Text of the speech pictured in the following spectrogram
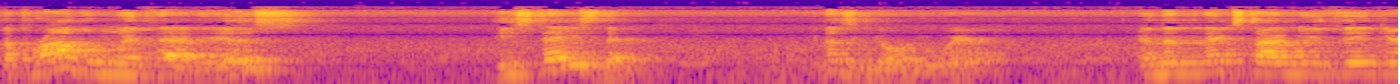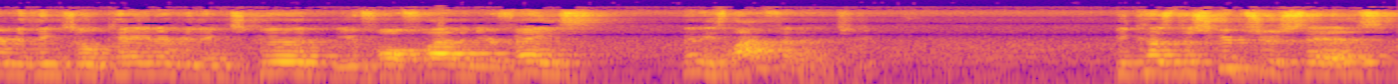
The problem with that is he stays there. He doesn't go anywhere. And then the next time you think everything's okay and everything's good, and you fall flat on your face, then he's laughing at you. Because the scripture says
